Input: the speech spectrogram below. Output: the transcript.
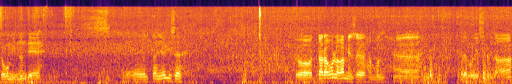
조금 있는데 에, 일단 여기서 또 따라 올라가면서 한번 어, 찾아보겠습니다.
